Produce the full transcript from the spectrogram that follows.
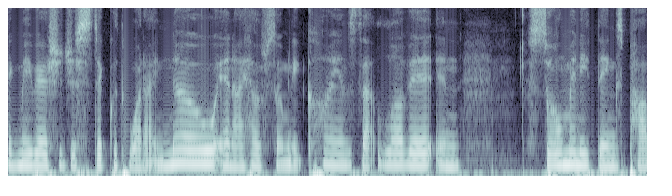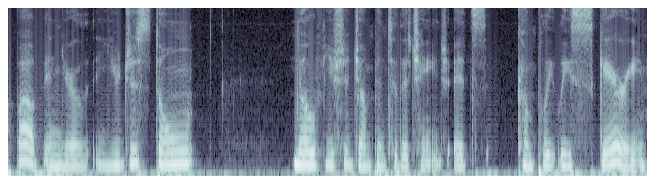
Like maybe I should just stick with what I know and I have so many clients that love it and so many things pop up and you're you just don't know if you should jump into the change. It's completely scary.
